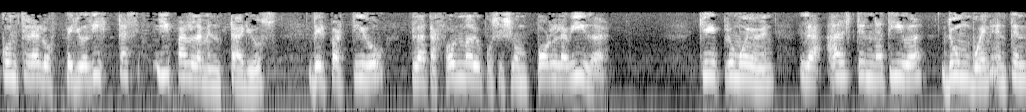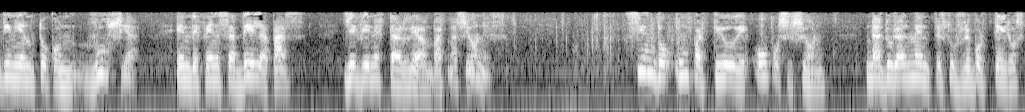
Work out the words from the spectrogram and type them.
contra los periodistas y parlamentarios del partido Plataforma de Oposición por la Vida, que promueven la alternativa de un buen entendimiento con Rusia en defensa de la paz y el bienestar de ambas naciones. Siendo un partido de oposición, naturalmente sus reporteros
